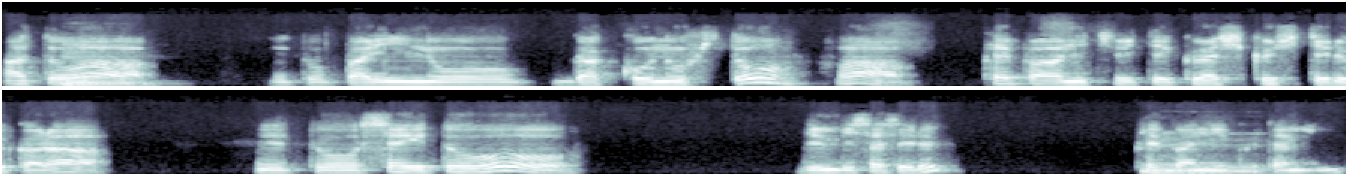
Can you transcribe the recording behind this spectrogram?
あとは、えっと、パリの学校の人は、プレパについて詳しくしてるから、えっと、生徒を準備させる？プレパに行くために。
